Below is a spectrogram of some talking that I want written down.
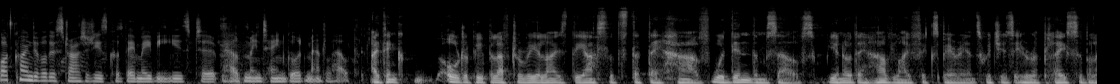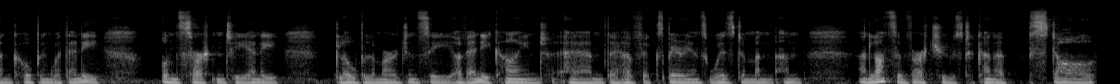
what kind of other strategies could they maybe use to help maintain good mental health? I think older people have to realise the assets that they have within themselves. You know, they have life experience, which is irreplaceable in coping with any uncertainty, any global emergency of any kind. Um, they have experience, wisdom, and, and and lots of virtues to kind of stall,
